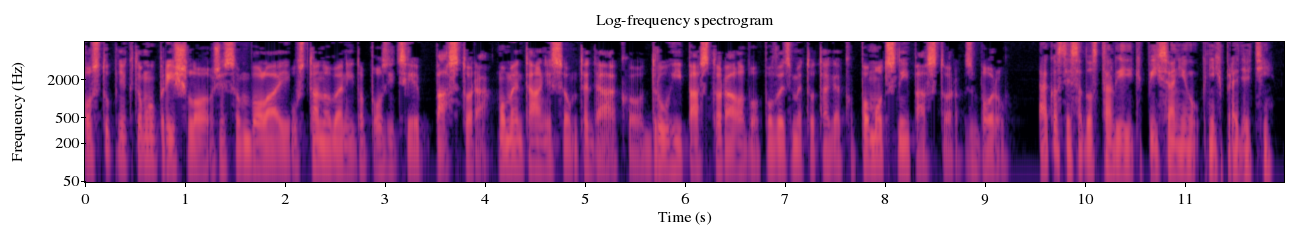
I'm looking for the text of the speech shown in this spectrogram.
Postupne k tomu prišlo, že som bol aj ustanovený do pozície pastora. Momentálne som teda ako druhý pastor, alebo povedzme to tak ako pomocný pastor zboru. Ako ste sa dostali k písaniu knih pre deti?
